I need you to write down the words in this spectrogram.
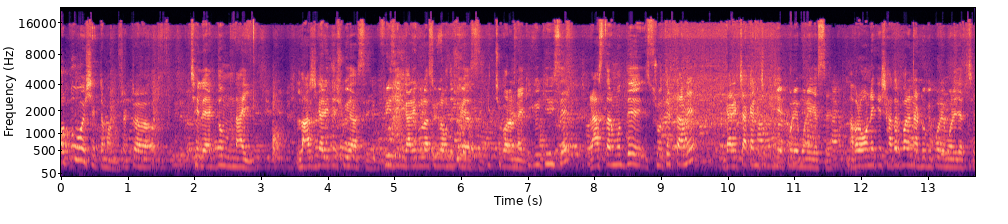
অল্প বয়সী একটা মানুষ, একটা ছেলে একদম নাই। লাশ গাড়িতে শুয়ে আছে ফ্রিজিং গাড়িগুলো আছে মধ্যে শুয়ে আছে, কিচ্ছু করার নাই। কী কী হয়েছে? রাস্তার মধ্যে স্রোতের টানে গাড়ির চাকা নিচে গিয়ে পড়ে মরে গেছে। আবার অনেকে সাঁতার পারে না, ডুবে পড়ে মরে যাচ্ছে।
